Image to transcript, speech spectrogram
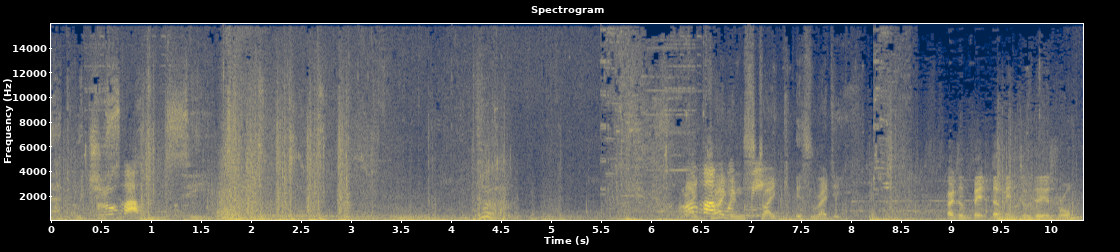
that which is unseen. My up dragon strike is ready. Try to bait them into this room.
